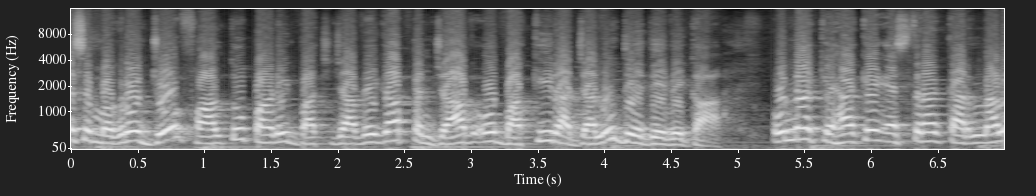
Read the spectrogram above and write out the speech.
ਇਸ ਮਗਰੋਂ ਜੋ ਫालतू ਪਾਣੀ ਬਚ ਜਾਵੇਗਾ, ਪੰਜਾਬ ਉਹ ਬਾਕੀ ਰਾਜਾਂ ਨੂੰ ਦੇ ਦੇਵੇਗਾ। ਉਹਨਾਂ ਕਿਹਾ ਕਿ ਇਸ ਤਰ੍ਹਾਂ ਕਰਨ ਨਾਲ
